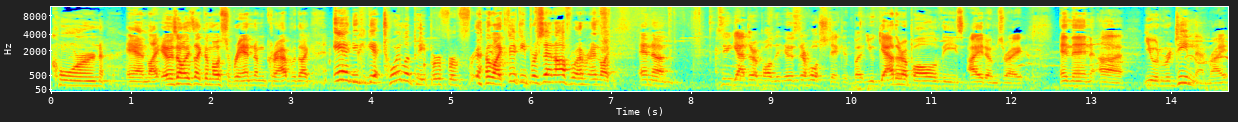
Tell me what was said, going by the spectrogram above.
corn and like it was always like the most random crap with like and you could get toilet paper for free, like 50% off or whatever and like and um, so you gather up all the it was their whole shtick but you gather up all of these items right and then uh, you would redeem them right?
